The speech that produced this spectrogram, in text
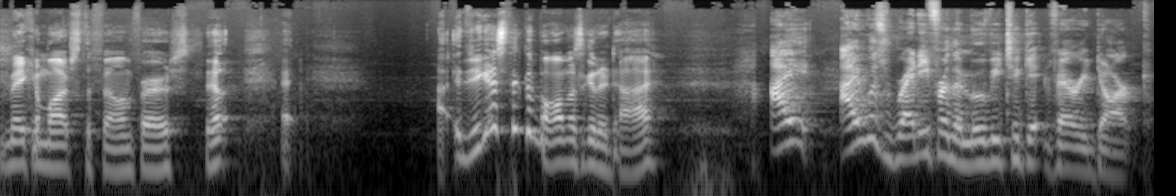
Make him watch the film first. He'll- Uh, Do you guys think the mom was gonna die? I I was ready for the movie to get very dark.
